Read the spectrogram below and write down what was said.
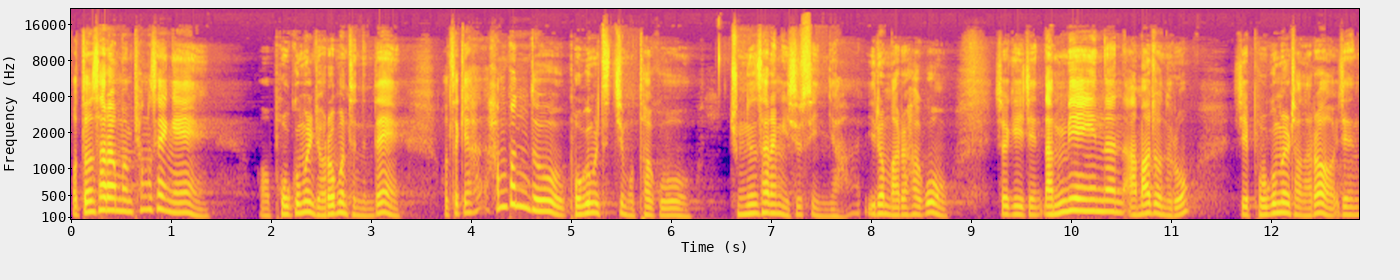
어떤 사람은 평생에 어, 복음을 여러 번 듣는데 어떻게 하- 한 번도 복음을 듣지 못하고 죽는 사람이 있을 수 있냐 이런 말을 하고 저기 이제 남미에 있는 아마존으로 이제 복음을 전하러 이제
